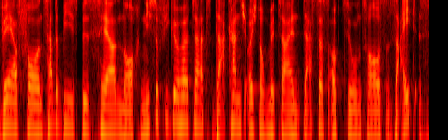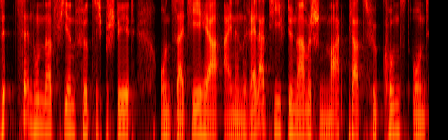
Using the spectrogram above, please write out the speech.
Wer von Sotheby's bisher noch nicht so viel gehört hat, da kann ich euch noch mitteilen, dass das Auktionshaus seit 1744 besteht und seit jeher einen relativ dynamischen Marktplatz für Kunst und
